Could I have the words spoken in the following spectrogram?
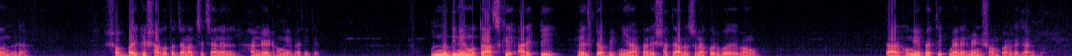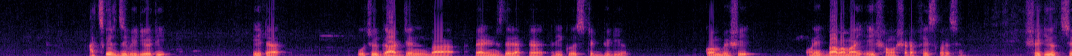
বন্ধুরা। সবাইকে স্বাগত জানাচ্ছি চ্যানেল হান্ড্রেড হোমিওপ্যাথিতে। অন্য দিনের মতো আজকে আরেকটি হেলথ টপিক নিয়ে আপনাদের সাথে আলোচনা করব এবং তার হোমিওপ্যাথিক ম্যানেজমেন্ট সম্পর্কে জানব। আজকের যে ভিডিওটি, এটা প্রচুর গার্জেন বা প্যারেন্টসদের একটা রিকোয়েস্টেড ভিডিও কম বেশি অনেক বাবা মাই এই সমস্যাটা ফেস করেছেন। সেটি হচ্ছে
